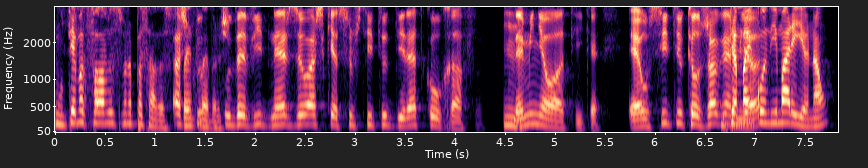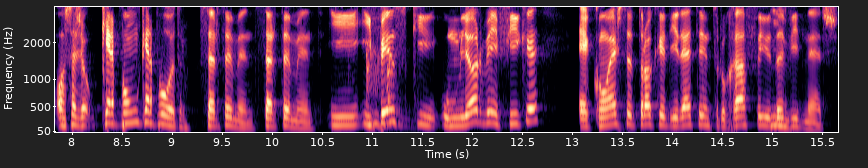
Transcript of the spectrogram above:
Um tema que falámos semana passada, se Acho bem que te lembras. o David Neres eu acho que é substituto direto com o Rafa. Hum. Na minha ótica. É o sítio que ele joga E também melhor. com o Di Maria, não? Ou seja, quer para um, quer para o outro. Certamente, certamente. E, e penso que o melhor Benfica é com esta troca direta entre o Rafa e Hum. o David Neres.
